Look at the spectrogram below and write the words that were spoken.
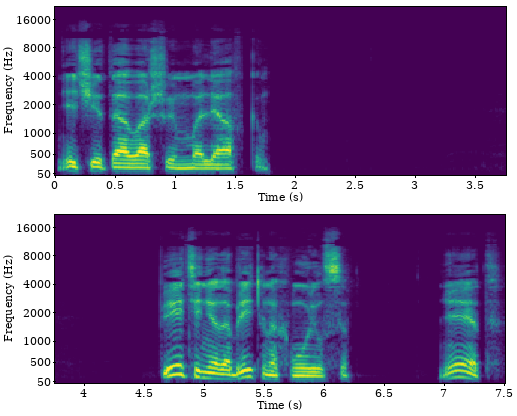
не чита вашим малявкам. Петя неодобрительно хмурился. Нет,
